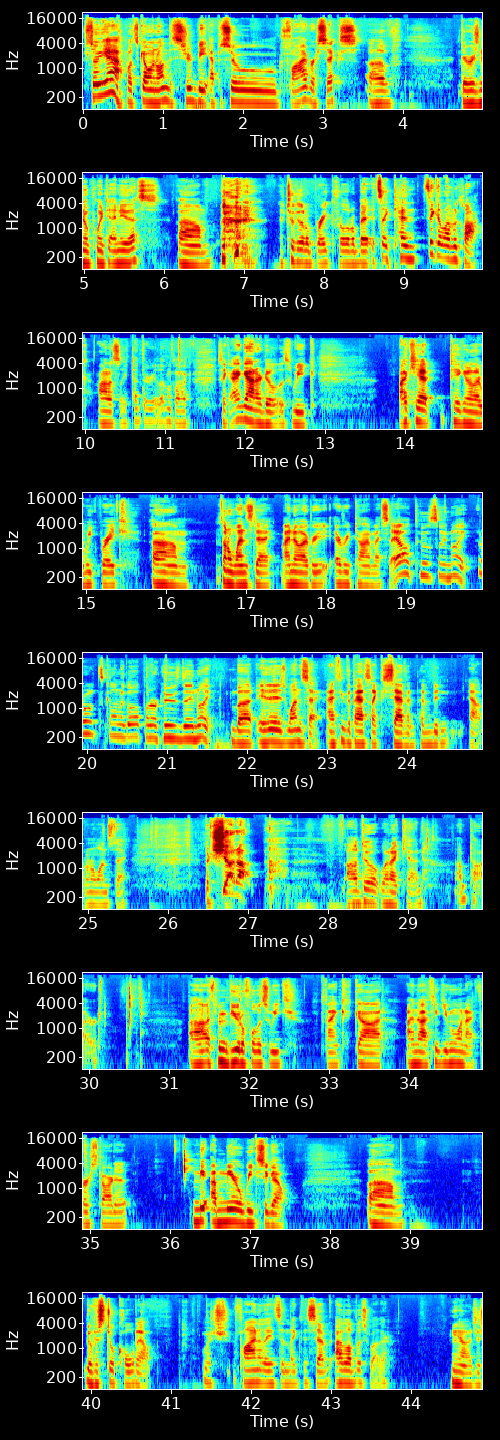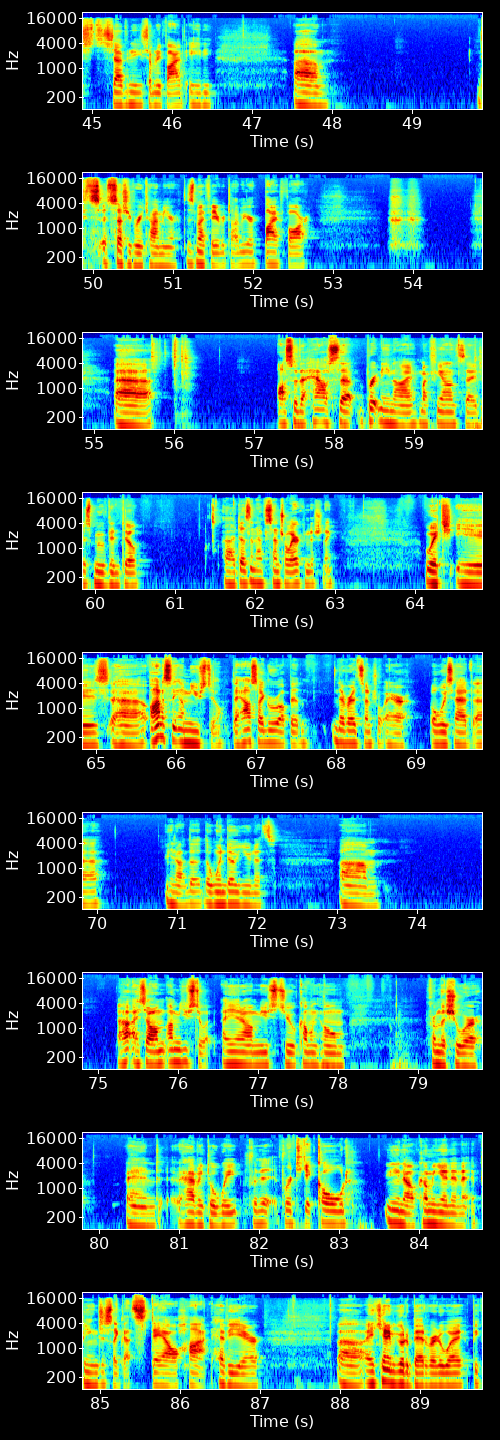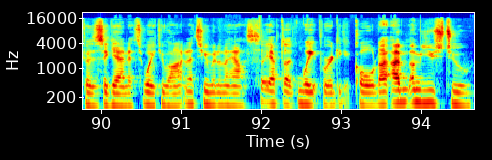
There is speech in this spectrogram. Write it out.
so yeah, what's going on? This should be episode five or six of. There is no point to any of this. Um, I took a little break for a little bit. It's like ten. It's like eleven o'clock. Honestly, 10, 30, 11 o'clock. It's like I gotta do it this week. I can't take another week break. Um, on a Wednesday. I know every every time I say, "Oh, Tuesday night," you know it's gonna go up on a Tuesday night, but it is Wednesday. I think the past like seven have been out on a Wednesday. But shut up. I'll do it when I can. I'm tired. Uh, it's been beautiful this week. Thank God. I know. I think even when I first started, a mere weeks ago, um, it was still cold out. Which finally, it's in like the seven. I love this weather. You know, just 70, 75, 80. Um, it's, it's such a great time of year. This is my favorite time of year by far. uh, also, the house that Brittany and I, my fiance, just moved into, uh, doesn't have central air conditioning, which is uh, honestly I'm used to. The house I grew up in never had central air. Always had, uh, you know, the the window units. Um, I so I'm I'm used to it. I, you know, I'm used to coming home from the shore and having to wait for the for it to get cold. You know, coming in and it being just like that stale, hot, heavy air. Uh, you can't even go to bed right away because again, it's way too hot and it's humid in the house. So you have to like wait for it to get cold. I, I'm I'm used to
